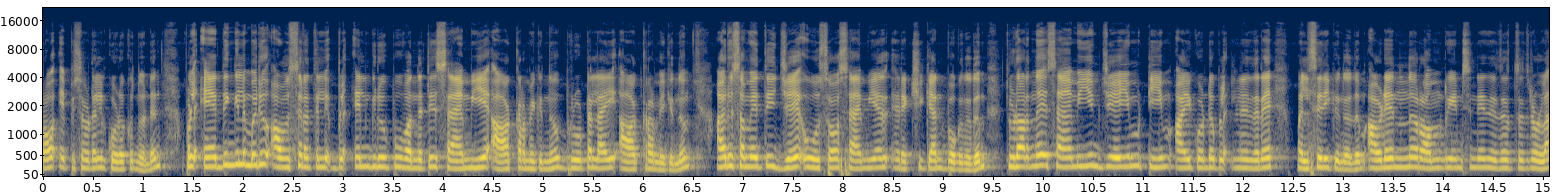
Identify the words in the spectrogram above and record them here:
റോ എപ്പിസോഡിൽ കൊടുക്കുന്നുണ്ട്. അപ്പോൾ ഏതെങ്കിലും ഒരു അവസരത്തിൽ ബ്ലഡ് ലൈൻ ഗ്രൂപ്പ് വന്നിട്ട് സാമിയെ ആക്രമിക്കുന്നു ബ്രൂട്ടലായി ആക്രമിക്കുന്നു. ആ ഒരു സമയത്ത് ജെ ഊസോ സാമിയെ രക്ഷിക്കാൻ പോകുന്നതും തുടർന്ന് സാമിയും ജെയും ടീം ആയിക്കൊണ്ട് ബ്ലഡിനെതിരെ മത്സരിക്കുന്നതും അവിടെ നിന്ന് റോം റീൻസിന്റെ നേതൃത്വത്തിലുള്ള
